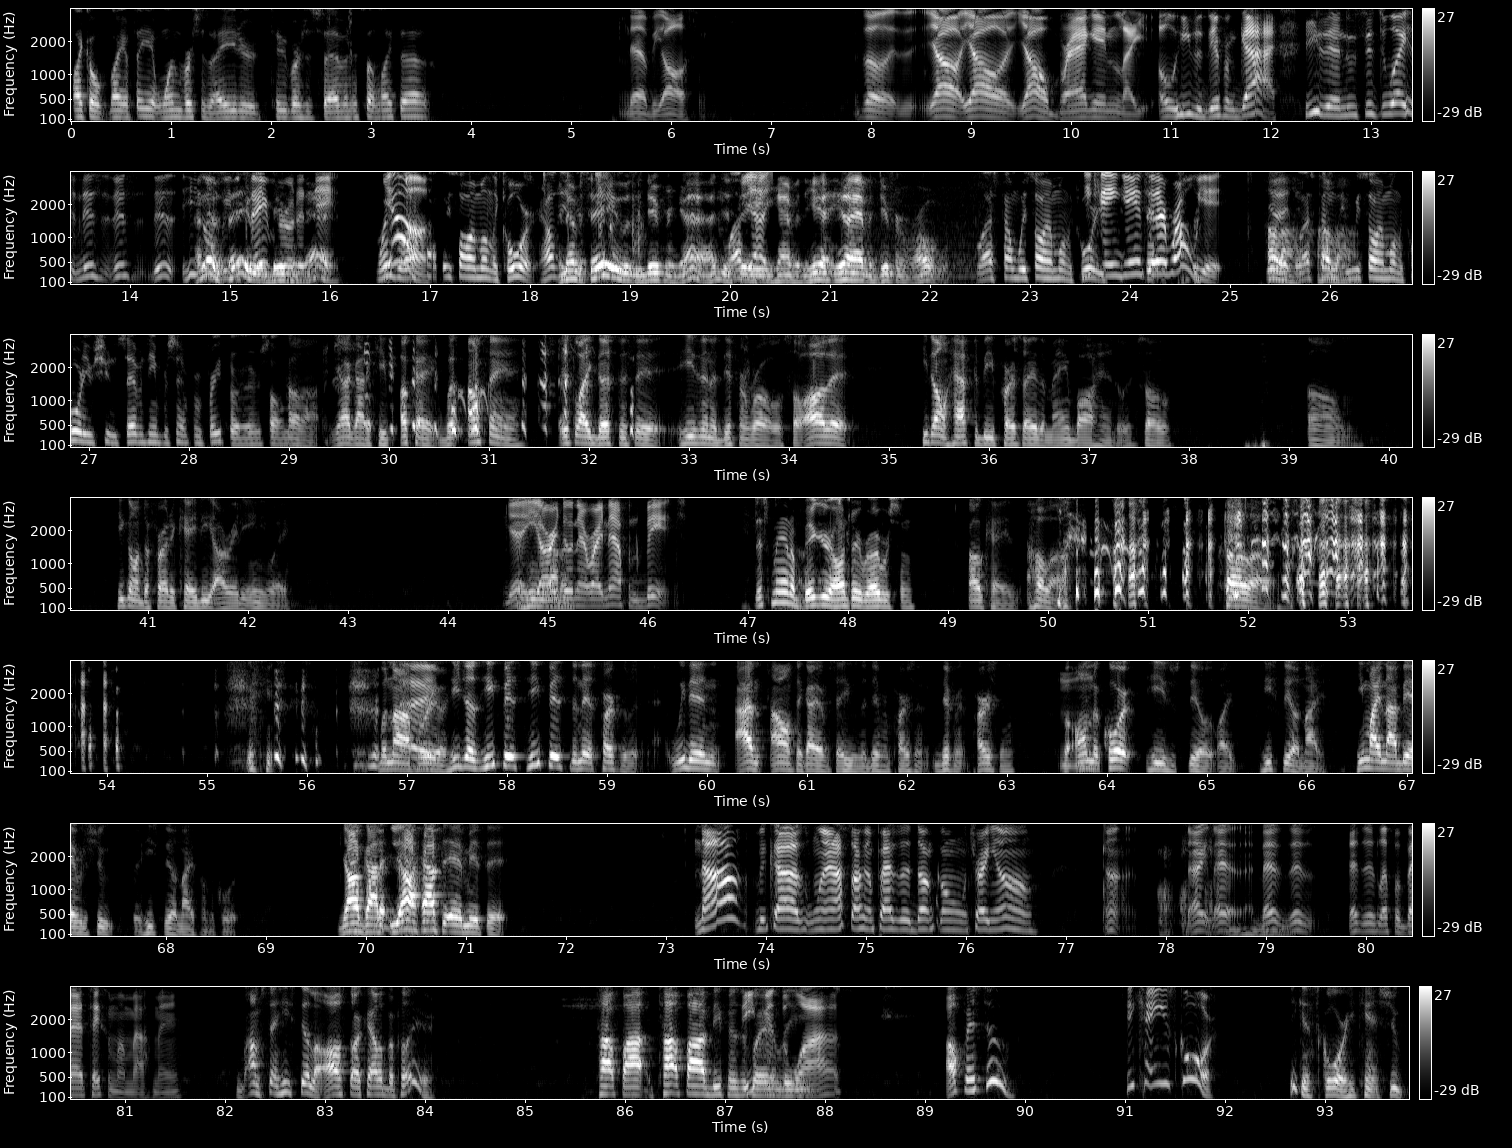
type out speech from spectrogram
Like a like if they get one versus eight or two versus seven or something like that. That'd be awesome. So y'all, y'all, y'all bragging like, oh, he's a different guy. He's in a new situation. This, this, this. He's gonna be the he savior of the different guy. Nets. When's the last time we saw him on the court? How's I never said he was a different guy. I just Well, said he have a he'll, he'll have a different role. Last time we saw him on the court, He can't get into that role yet. Hold yeah, on, last time on. we saw him on the court, he was shooting seventeen percent from free throw or something. Hold on, y'all got to keep okay. But I'm saying it's like Dustin said, he's in a different role. So all that he don't have to be per se the main ball handler. So um, he gonna defer to KD already anyway. Yeah, He he already gotta- doing that right now from the bench. This man a bigger Andre Roberson. Okay, hold on, hold on. but nah, Hey. for real, he just he fits he fits the Nets perfectly. We didn't. I I don't think I ever said he was a different person. Different person. But Mhm. on the court, he's still like he's still nice. He might not be able to shoot, but he's still nice on the court. Y'all got it. Y'all have to admit that. Nah, because when I saw him pass the dunk on Trae Young, uh, that, that, that, that, that just left a bad taste in my mouth, man. I'm saying he's still an All Star caliber player. Top five, top five defensive player. Defensive wise, offense too. he can't even score. He can score. He can't shoot.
